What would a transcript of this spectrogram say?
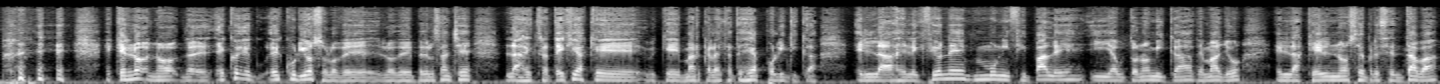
Es que no, es, cu- es curioso lo de lo de Pedro Sánchez, las estrategias que, que marca, las estrategias políticas. En las elecciones municipales y autonómicas de mayo, en las que él no se presentaba,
